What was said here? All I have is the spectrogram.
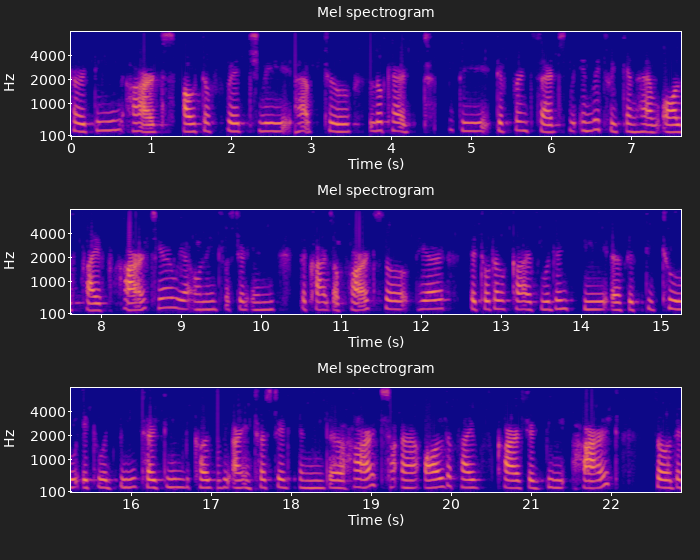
13 hearts out of which we have to look at the different sets in which we can have all five hearts. Here we are only interested in the cards of hearts. So here the total cards wouldn't be uh, 52, it would be 13 because we are interested in the hearts. Uh, all the five cards should be heart. So the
